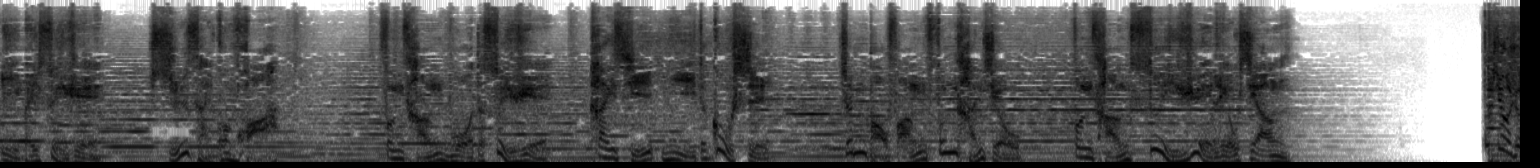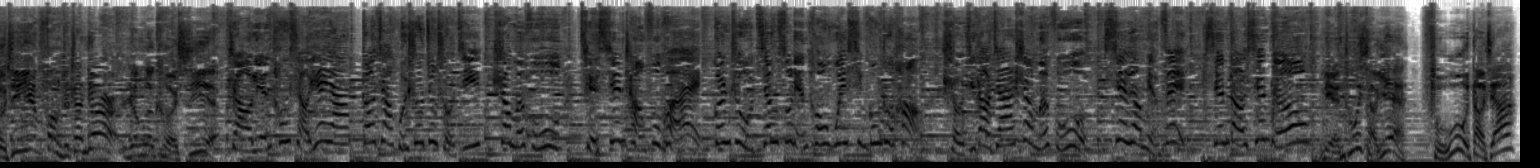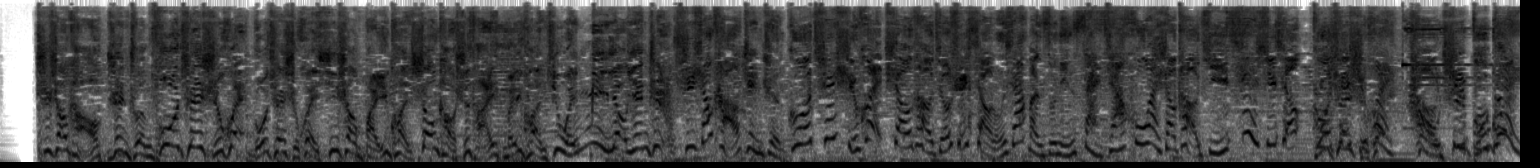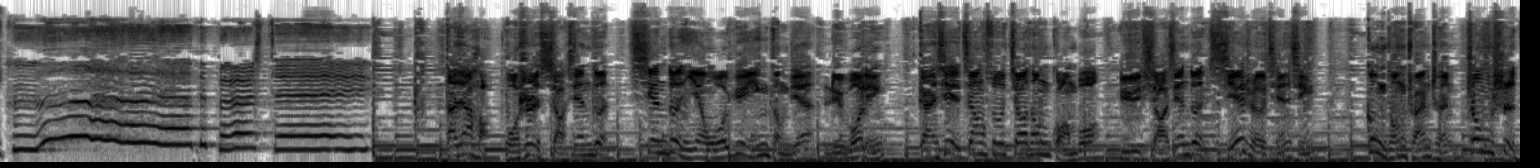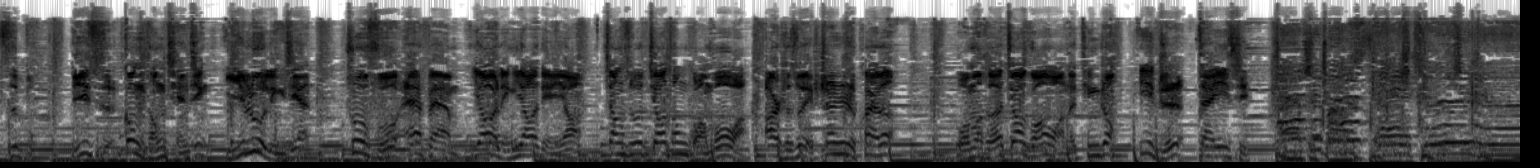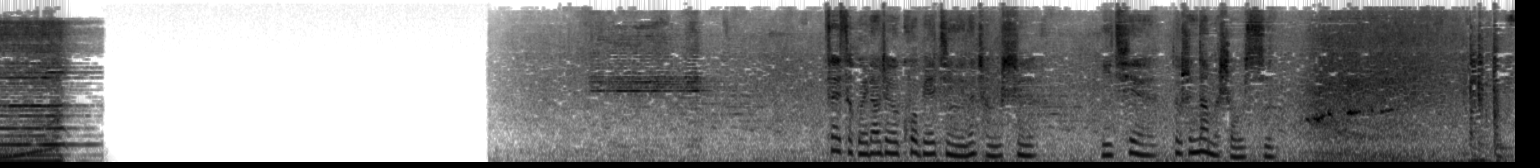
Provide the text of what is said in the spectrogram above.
一杯岁月，十载光华，封藏我的岁月，开启你的故事。珍宝坊丰坛酒，封藏岁月留香。旧手机放着占地儿，扔了可惜。找联通小燕呀，高价回收旧手机，上门服务且现场付款哎！关注江苏联通微信公众号，手机到家上门服务，限量免费，先到先得哦。联通小燕，服务到家。吃烧烤认准锅圈实惠，锅圈实惠新上百余款烧烤食材，每款均为秘料腌制。吃烧烤认准锅圈实惠，烧烤酒水小龙虾满足您在家户外烧烤一切需求。锅圈实惠，好吃不贵。Happy birthday。大家好，我是小鲜炖鲜炖燕窝运营总监吕柏林，感谢江苏交通广播与小鲜炖携手前行，共同传承中式滋补，彼此共同前进，一路领先。祝福 FM 幺零幺点幺江苏交通广播网二十岁生日快乐！我们和交广网的听众一直在一起。Happy birthday to you。再次回到这个阔别几年的城市，一切都是那么熟悉。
